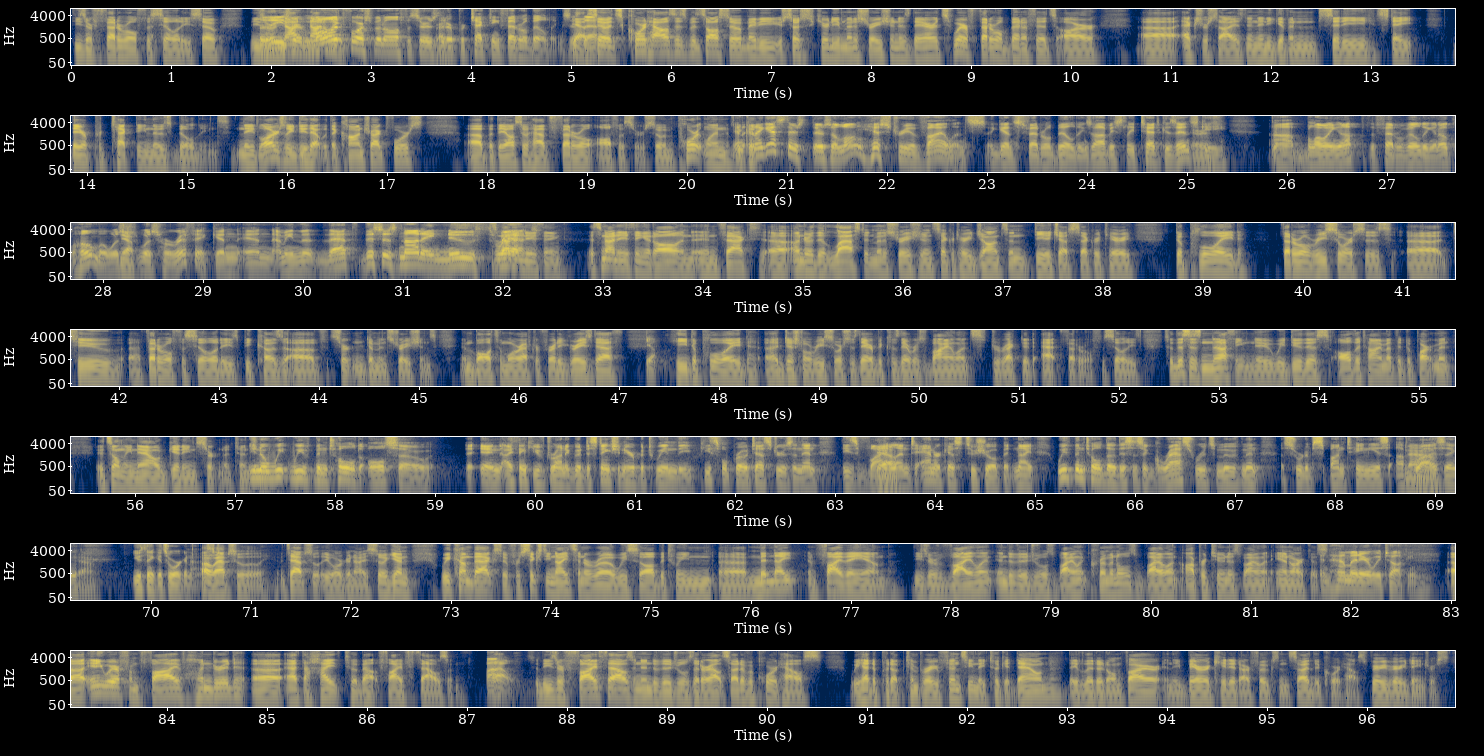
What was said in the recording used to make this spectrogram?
These are federal facilities. So these so are not, are not law only- enforcement officers that are protecting federal buildings. Is yeah, that, so it's courthouses, but it's also maybe your Social Security Administration is there. It's where federal benefits are uh, exercised in any given city, state. They are protecting those buildings. And they largely do that with a contract force, uh, but they also have federal officers. So in Portland, and, because- and I guess there's there's a long history of violence against federal buildings. Obviously, Ted Kaczynski uh, blowing up the federal building in Oklahoma was Yeah. was horrific. And and I mean that, that this is not a new It's threat. not a new thing. It's not anything at all. And in fact, uh, under the last administration, Secretary Johnson, DHS Secretary, deployed federal resources uh, to uh, federal facilities because of certain demonstrations. In Baltimore, after Freddie Gray's death, Yep. he deployed additional resources there because there was violence directed at federal facilities. So this is nothing new. We do this all the time at the department. It's only now getting certain attention. You know, we, we've been told also, and I think you've drawn a good distinction here between the peaceful protesters and then these violent anarchists who show up at night. We've been told, though, this is a grassroots movement, a sort of spontaneous uprising. yeah. You think it's organized? Oh, absolutely. It's absolutely organized. So, again, we come back. So, for 60 nights in a row, we saw between uh, midnight and 5 a.m. These are violent individuals, violent criminals, violent opportunists, violent anarchists. And how many are we talking? Uh, anywhere from 500 uh, at the height to about 5,000. Wow. So, these are 5,000 individuals that are outside of a courthouse. We had to put up temporary fencing. They took it down, they lit it on fire, and they barricaded our folks inside the courthouse. Very, very dangerous.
